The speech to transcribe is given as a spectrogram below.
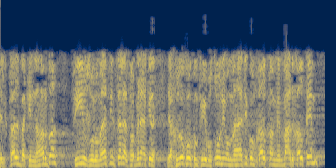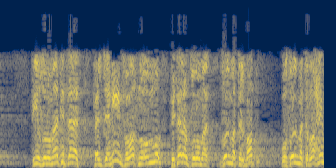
القلبك النهاردة في ظلمات ثلاث. ربنا قال كده يخلقكم في بطون أمهاتكم خلقا من بعد خلق. في ظلمات ثلاث. فالجنين في بطن أمه في ثلاث ظلمات ظلمة البطن وظلمة الرحم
